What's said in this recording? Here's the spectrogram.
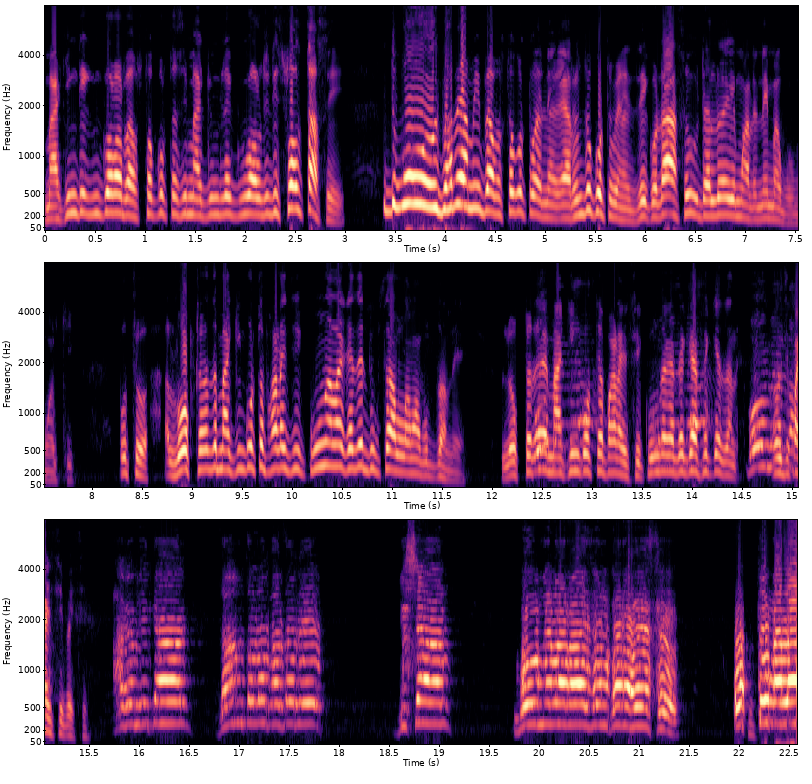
মাইকিং টেকিং করার ব্যবস্থা করতেছি মাইকিং টেকিং অলরেডি চলতেছে। কিন্তু বউ ওইভাবে আমি ব্যবস্থা করতে পারি না অ্যারেঞ্জও করতে পারি না। যে কটা আছে ওইটা লয়ে মারে নেই মারবো আর কি। বুঝছ? আর লোকটাতে মাইকিং করতে পারাইছি কোন এলাকাতে ঢুকছে আল্লাহ মাহবুদ জানে। লোকটারে মাইকিং করতে পারাইছি কোন জায়গাতে গেছে কে জানে। ওই যে। পাইছি পাইছি। আগামীকাল জামতলা বাজারে বিশাল বউ মেলার আয়োজন করা হয়েছে। উক্ত মেলা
